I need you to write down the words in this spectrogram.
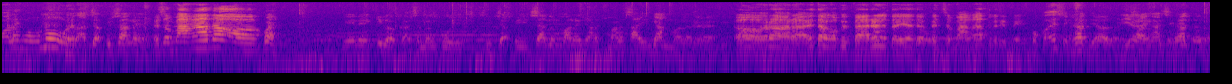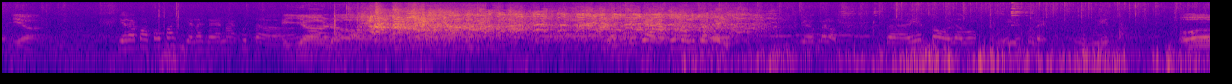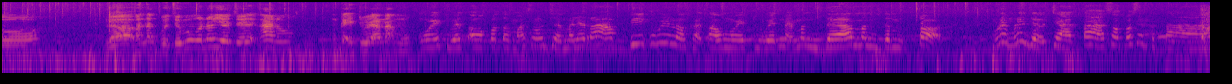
Malah ngono wis ajak pisane. Wis semangat to. Wah, ngene iki lho gak seneng kuwi. Dijak pisan malah malah saingan malah ngene iki. Oh, ora ora, itu ngopi bareng to ya, ben semangat uripe. Pokoknya sehat ya, Iya. saingan sehat to. Iya. Ya ora apa-apa pas jalan-jalan aku to. Iya no. Yang ini kan anakku mau siapa iki? Ya melok bae to lah wong ya golek duit. Oh. Lah mantan bojomu ngono ya, Cek. Anu, engkek duwe anakmu. Ngowe duit apa to Mas? Wong zamane rabi kuwi lho gak tau ngowe duit mek mendam mendem tok. Mulai-mulai njal jatah, sapa sing betah?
